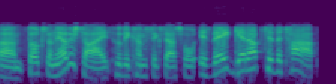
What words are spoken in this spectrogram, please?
um, folks on the other side who become successful is they get up to the top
